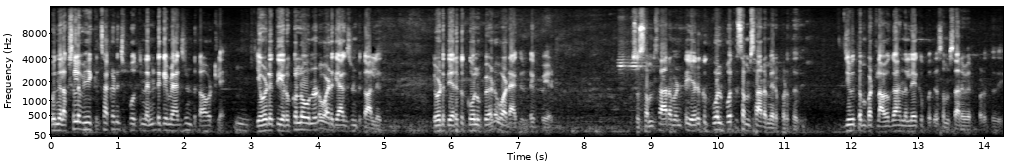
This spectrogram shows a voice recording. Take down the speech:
కొన్ని లక్షల వెహికల్స్ అక్కడి నుంచి పోతున్నాయి అన్నిటికీ ఏం యాక్సిడెంట్ కావట్లే. ఎవడైతే ఎరుకలో ఉన్నాడో వాడికి యాక్సిడెంట్ కాలేదు. ఎవడైతే ఎరుక కోల్పోయాడో వాడు యాక్సిడెంట్ అయిపోయాడు. సో సంసారం అంటే ఎరుక కోల్పోతే సంసారం ఏర్పడుతుంది. జీవితం పట్ల అవగాహన లేకపోతే సంసారం ఏర్పడుతుంది.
